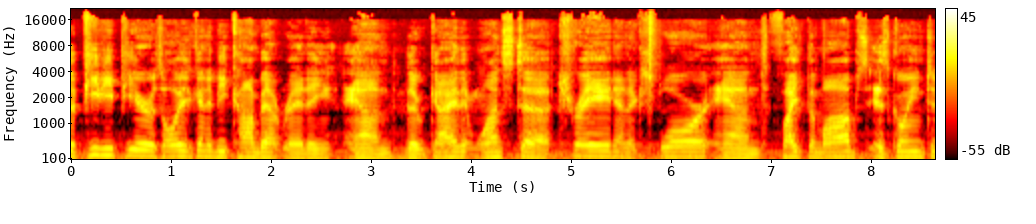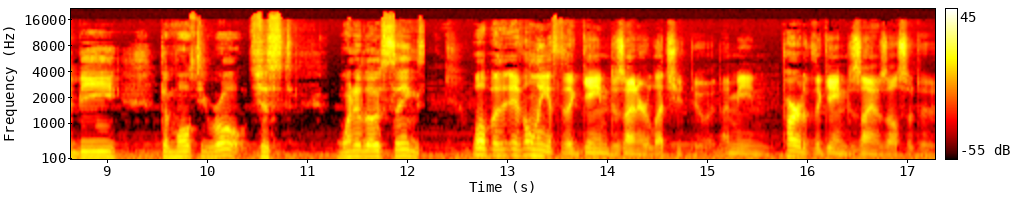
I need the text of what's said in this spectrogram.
the PvPer is always going to be combat ready, and the guy that wants to trade and explore and fight the mobs is going to be the multi role. It's just one of those things. Well, but if only if the game designer lets you do it. I mean, part of the game design is also to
